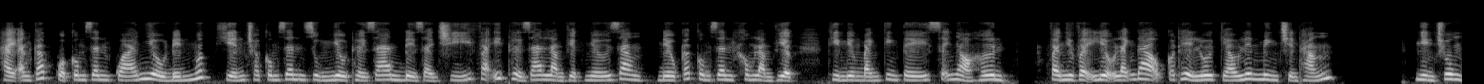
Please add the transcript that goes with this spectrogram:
hay ăn cắp của công dân quá nhiều đến mức khiến cho công dân dùng nhiều thời gian để giải trí và ít thời gian làm việc nhớ rằng nếu các công dân không làm việc thì miếng bánh kinh tế sẽ nhỏ hơn. Và như vậy liệu lãnh đạo có thể lôi kéo liên minh chiến thắng? Nhìn chung,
